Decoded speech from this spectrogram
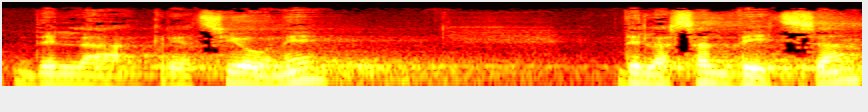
della creazione, della salvezza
